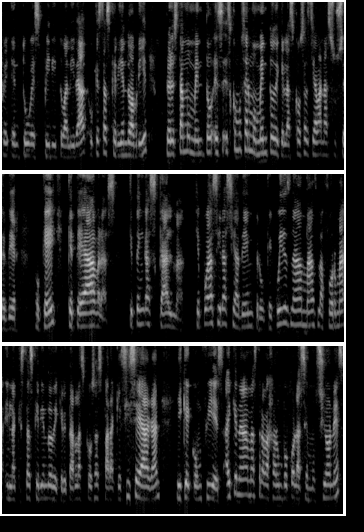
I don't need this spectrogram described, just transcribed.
en tu espiritualidad o que estás queriendo abrir, pero este momento es, es como sea el momento de que las cosas ya van a suceder, ¿ok? Que te abras, que tengas calma, que puedas ir hacia adentro, que cuides nada más la forma en la que estás queriendo decretar las cosas para que sí se hagan y que confíes. Hay que nada más trabajar un poco las emociones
